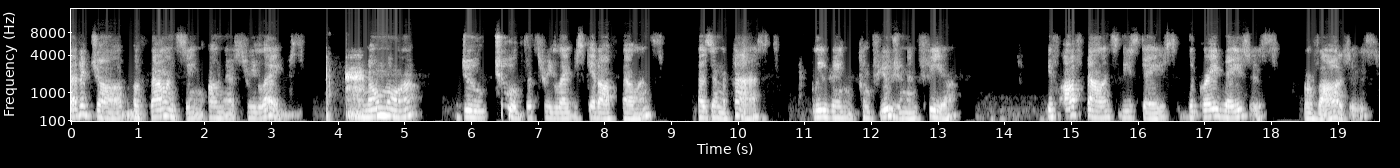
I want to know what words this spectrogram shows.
better job of balancing on their three legs. No more do two of the three legs get off balance, as in the past, leaving confusion and fear. If off balance these days, the gray vases or vases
